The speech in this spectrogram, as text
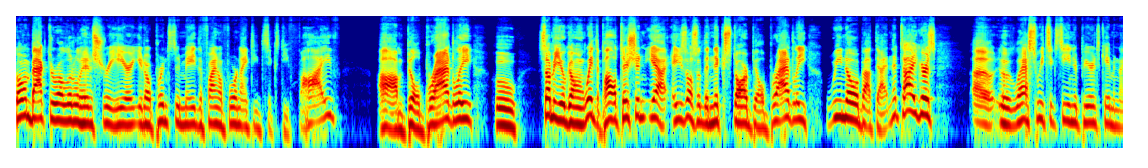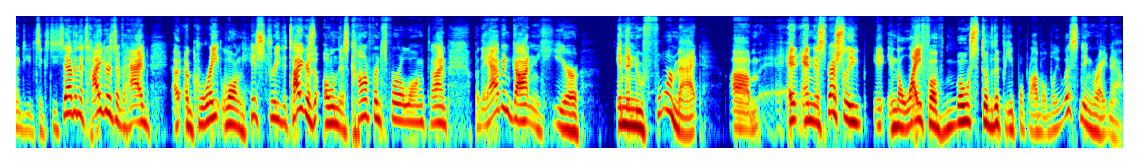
going back through a little history here, you know, Princeton made the Final Four 1965. Um, Bill Bradley, who some of you going, wait, the politician? Yeah, he's also the Knicks star, Bill Bradley. We know about that. And the Tigers, uh, uh, last Sweet 16 appearance came in 1967. The Tigers have had a, a, great long history. The Tigers own this conference for a long time, but they haven't gotten here in the new format. Um, and, and especially in the life of most of the people probably listening right now.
